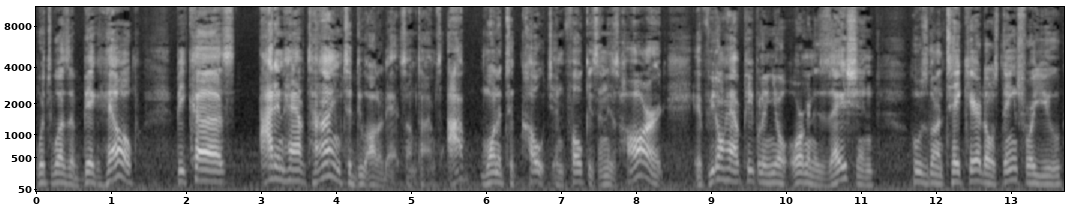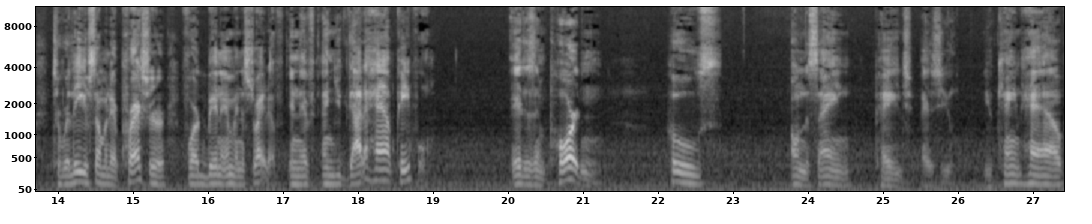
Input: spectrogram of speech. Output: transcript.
which was a big help because I didn't have time to do all of that sometimes. I wanted to coach and focus, and it's hard if you don't have people in your organization who's going to take care of those things for you to relieve some of that pressure for being administrative. And if and you got to have people. It is important who's on the same page as you. You can't have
